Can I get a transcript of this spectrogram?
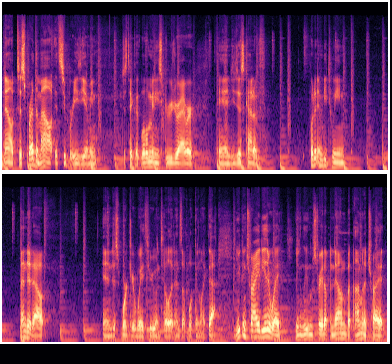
Now to spread them out, it's super easy. I mean, just take a little mini screwdriver and you just kind of put it in between, bend it out, and just work your way through until it ends up looking like that. You can try it either way. You can leave them straight up and down, but I'm gonna try it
